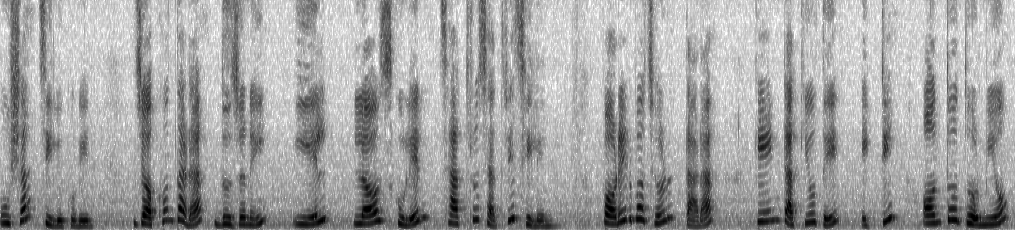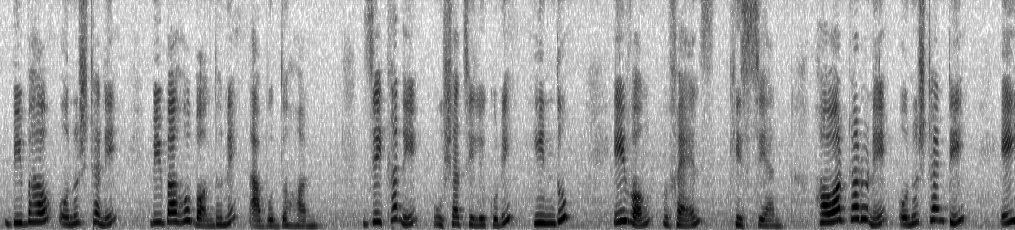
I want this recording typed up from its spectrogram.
উষা চিলুকুড়ির, যখন তারা দুজনেই ইয়েল ল স্কুলের ছাত্রছাত্রী ছিলেন। পরের বছর তারা কেনটাকিওতে একটি অন্তর্ধর্মীয় বিবাহ অনুষ্ঠানে বিবাহ বন্ধনে আবদ্ধ হন, যেখানে উষা চিলুকুড়ি, হিন্দু এবং ভ্যান্স খ্রিস্টিয়ান। হওয়ার কারণে অনুষ্ঠানটি এই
